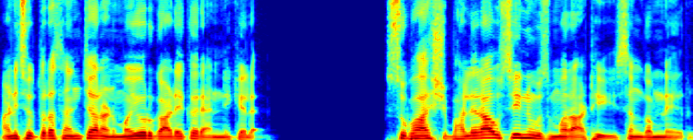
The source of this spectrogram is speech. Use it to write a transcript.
आणि सूत्रसंचालन मयूर गाडेकर यांनी केलं. Subhash Bhalerao C news Marathi Sangamner.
